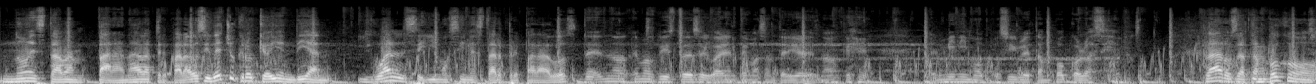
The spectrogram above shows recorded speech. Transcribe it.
no estaban para nada preparados. Y de hecho creo que hoy en día igual seguimos sin estar preparados. hemos visto eso igual en temas anteriores, ¿no? Que el mínimo posible tampoco lo hacemos. Claro, o sea, tampoco,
